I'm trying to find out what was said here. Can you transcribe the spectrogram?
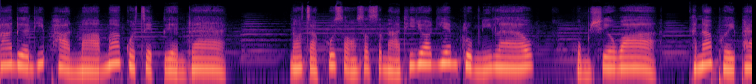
5 เดือนที่ผ่านมามากกว่า 7 เดือนแรก นอกจากผู้สอนศาสนาที่ยอดเยี่ยมกลุ่มนี้แล้ว ผมเชื่อว่าคณะเผยแผ่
